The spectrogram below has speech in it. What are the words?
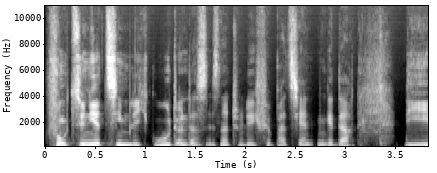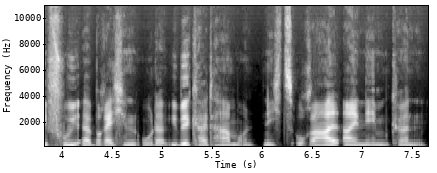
funktioniert ziemlich gut und das ist natürlich für Patienten gedacht, die Früherbrechen oder Übelkeit haben und nichts oral einnehmen können.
